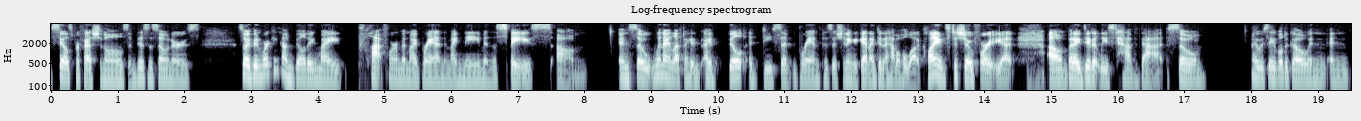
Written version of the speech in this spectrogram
sales professionals and business owners. So I've been working on building my platform and my brand and my name in the space. Um, and so when I left, I had I had built a decent brand positioning. Again, I didn't have a whole lot of clients to show for it yet, mm-hmm. um, but I did at least have that. So I was able to go and and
